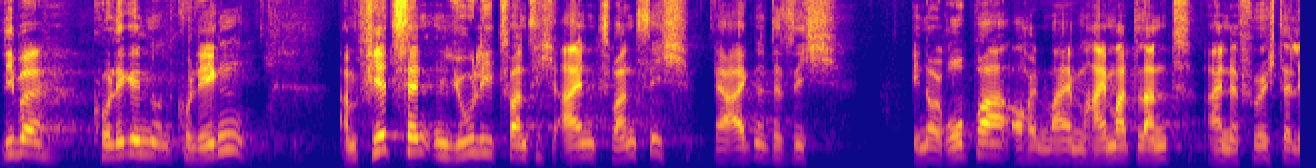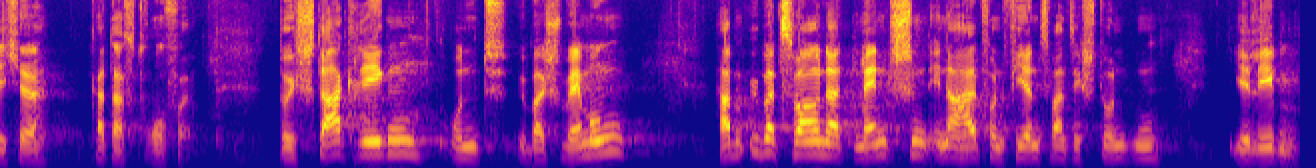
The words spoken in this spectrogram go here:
Liebe Kolleginnen und Kollegen, am 14. Juli 2021 ereignete sich in Europa, auch in meinem Heimatland, eine fürchterliche Katastrophe. Durch Starkregen und Überschwemmung haben über 200 Menschen innerhalb von 24 Stunden ihr Leben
